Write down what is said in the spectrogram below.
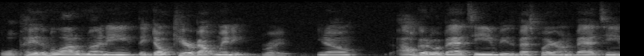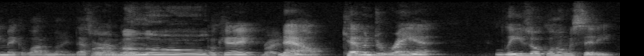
will pay them a lot of money. They don't care about winning. Right. You know, I'll go to a bad team, be the best player on a bad team, make a lot of money. That's what I'm going to do. Carmelo. Okay? Right. Now, Kevin Durant leaves Oklahoma City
